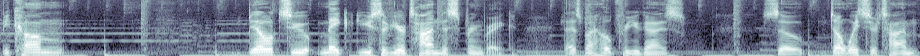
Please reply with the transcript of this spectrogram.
become be able to make use of your time this spring break. That is my hope for you guys. So don't waste your time.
